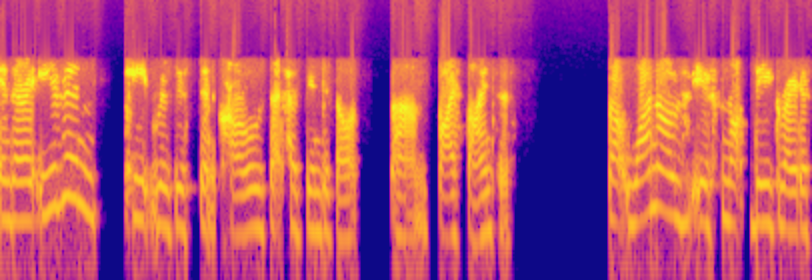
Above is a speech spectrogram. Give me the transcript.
and there are even heat resistant corals that have been developed um, by scientists. But one of, if not the greatest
